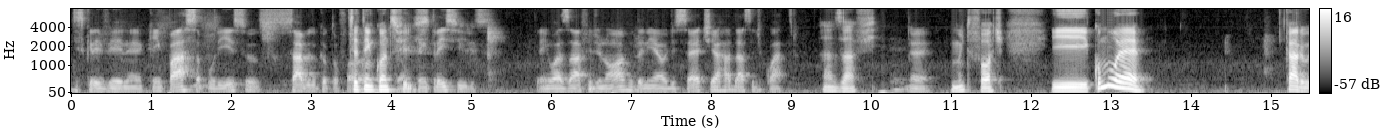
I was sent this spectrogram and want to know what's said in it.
descrever, né? Quem passa por isso sabe do que eu tô falando. Você tem quantos então, filhos? Tenho três filhos. Tenho o Azaf de nove, o Daniel de sete e a Radassa de quatro. Azaf. É. Muito forte. E como é. Cara,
